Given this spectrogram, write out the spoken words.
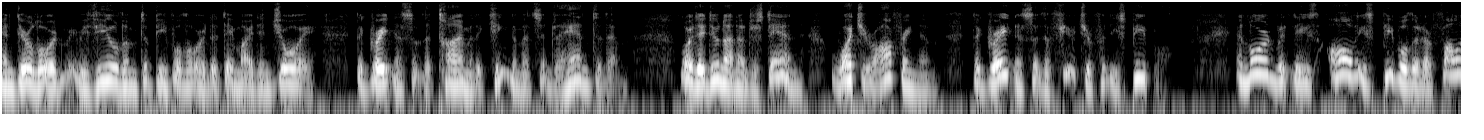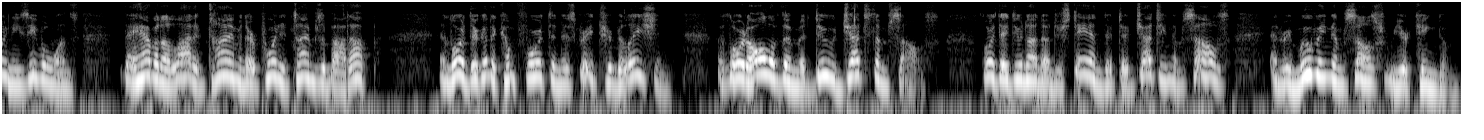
And, dear Lord, reveal them to people, Lord, that they might enjoy the greatness of the time and the kingdom that's in the hand to them. Lord, they do not understand what you're offering them, the greatness of the future for these people. And Lord, with these all these people that are following these evil ones, they have an allotted time and their appointed time's about up. And Lord, they're going to come forth in this great tribulation. And Lord, all of them that do judge themselves. Lord, they do not understand that they're judging themselves and removing themselves from your kingdom.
